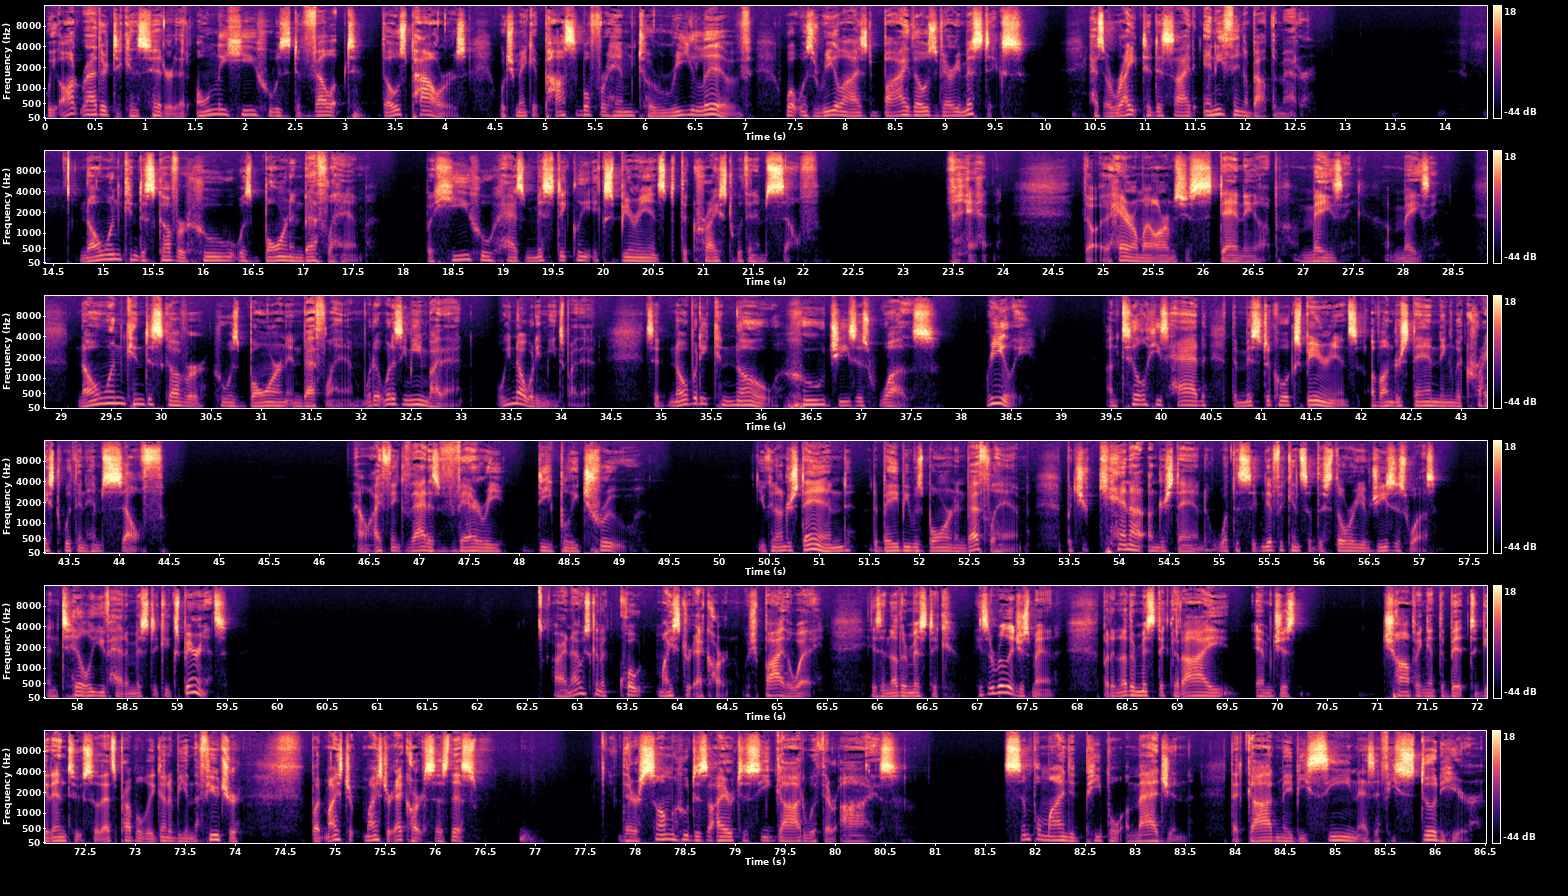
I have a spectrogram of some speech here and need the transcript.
we ought rather to consider that only he who has developed those powers which make it possible for him to relive what was realized by those very mystics has a right to decide anything about the matter. No one can discover who was born in Bethlehem but he who has mystically experienced the Christ within himself. Man, The hair on my arms just standing up. Amazing. Amazing. No one can discover who was born in Bethlehem. What, what does he mean by that? We know what he means by that. He said, Nobody can know who Jesus was, really, until he's had the mystical experience of understanding the Christ within himself. Now, I think that is very deeply true. You can understand that a baby was born in Bethlehem, but you cannot understand what the significance of the story of Jesus was until you've had a mystic experience. All right, now he's going to quote Meister Eckhart, which, by the way, is another mystic. He's a religious man, but another mystic that I am just chomping at the bit to get into. So that's probably going to be in the future. But Meister, Meister Eckhart says this There are some who desire to see God with their eyes. Simple minded people imagine that God may be seen as if he stood here.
